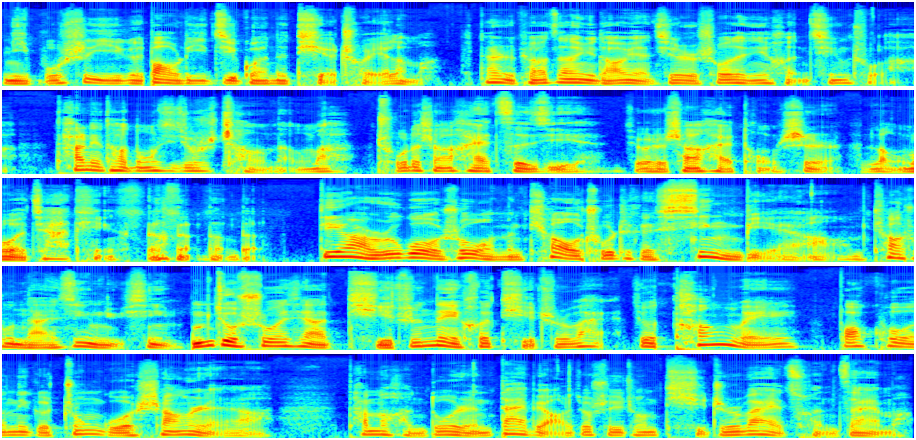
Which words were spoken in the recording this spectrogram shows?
你不是一个暴力机关的铁锤了吗？但是朴赞玉导演其实说的已经很清楚了啊，他那套东西就是逞能嘛，除了伤害自己，就是伤害同事、冷落家庭等等等等。第二，如果我说我们跳出这个性别啊，我们跳出男性、女性，我们就说一下体制内和体制外，就汤唯，包括那个中国商人啊。他们很多人代表的就是一种体制外存在嘛，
